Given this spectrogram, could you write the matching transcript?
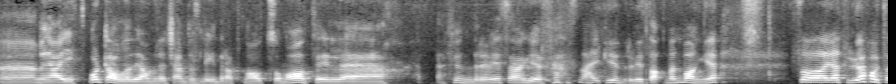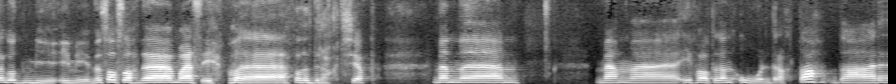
Men jeg har gitt bort alle de andre Champions League-draktene og alt sånn òg til eh, hundrevis av Gjør-fans. Nei, ikke hundrevis, da, men mange. Så jeg tror jeg faktisk har gått mi i minus også, det må jeg si, på det, på det draktkjøp. Men, men eh, i forhold til den OL-drakta, der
